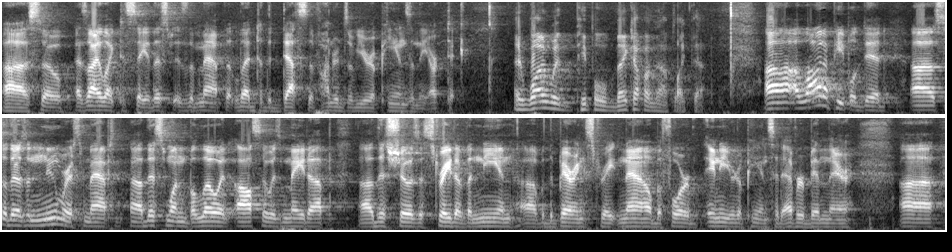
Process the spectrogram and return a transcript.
Uh, so, as I like to say, this is the map that led to the deaths of hundreds of Europeans in the Arctic. And why would people make up a map like that? Uh, a lot of people did. Uh, so there's a numerous maps. Uh, this one below it also is made up. Uh, this shows a Strait of Anian uh, with the Bering Strait now before any Europeans had ever been there. Uh,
